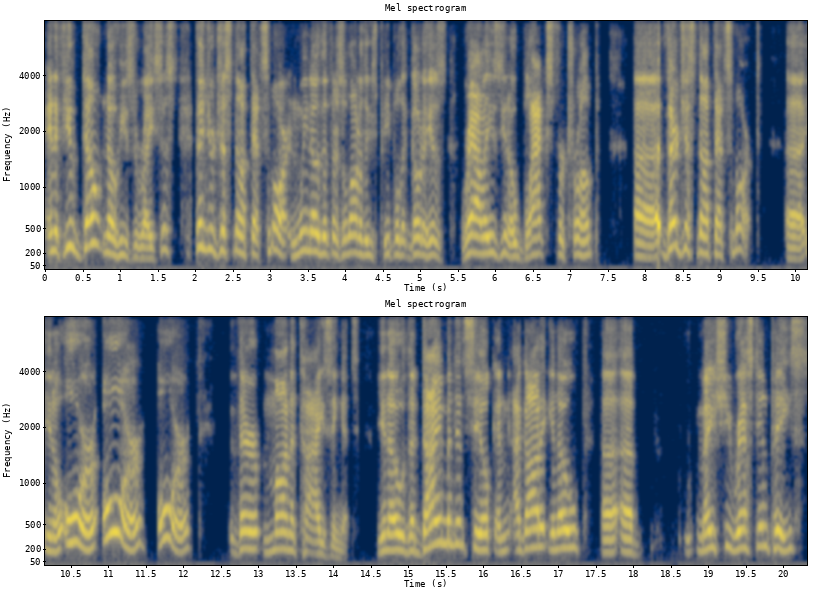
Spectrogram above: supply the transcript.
And if you don't know he's a racist, then you're just not that smart. And we know that there's a lot of these people that go to his rallies, you know, blacks for Trump. Uh, they're just not that smart. Uh, you know, or or or they're monetizing it. You know, the diamond and silk, and I got it, you know, uh, uh may she rest in peace.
